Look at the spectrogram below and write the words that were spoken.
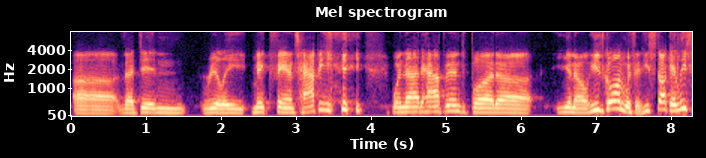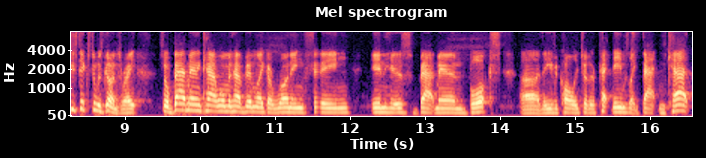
Uh, that didn't really make fans happy when that happened, but uh, you know he's gone with it. He's stuck. At least he sticks to his guns, right? So Batman and Catwoman have been like a running thing in his Batman books. Uh, they even call each other pet names like Bat and Cat.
